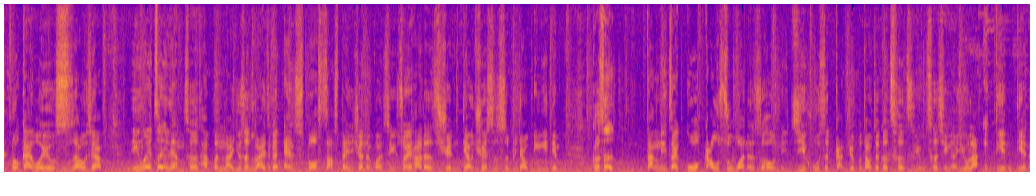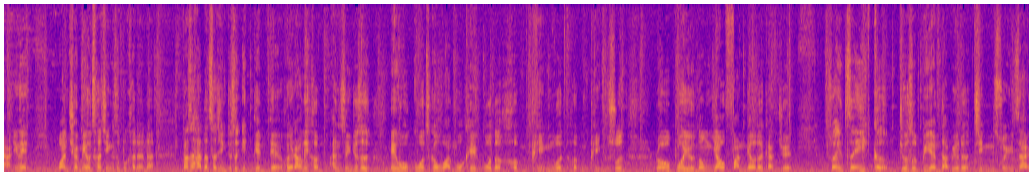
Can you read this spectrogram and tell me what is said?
然后该我有试了一下，因为这一辆车它本来就是来这个 N Sport Suspension 的关系，所以它的悬吊确实是比较硬一点，可是。当你在过高速弯的时候，你几乎是感觉不到这个车子有侧倾的，有那一点点啊，因为完全没有侧倾是不可能的。但是它的侧倾就是一点点，会让你很安心，就是诶，我过这个弯我可以过得很平稳、很平顺，然后不会有那种要翻掉的感觉。所以这一个就是 B M W 的精髓在。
